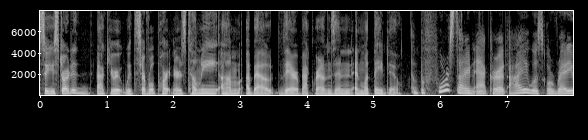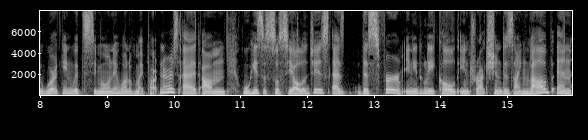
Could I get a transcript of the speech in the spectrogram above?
So you started Accurat with several partners. Tell me um, about their backgrounds and, and what they do. Before starting Accurat, I was already working with Simone, one of my partners, at um, who he's a sociologist at this firm in Italy called Interaction Design Lab, and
